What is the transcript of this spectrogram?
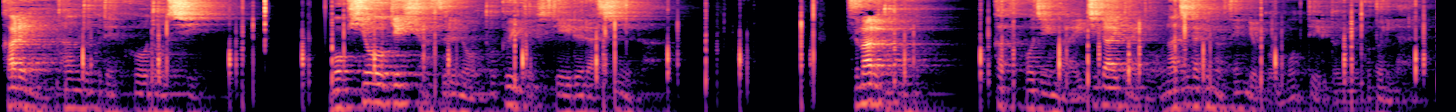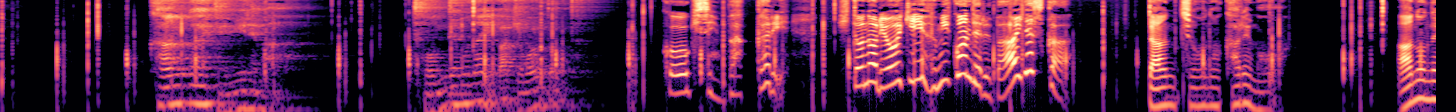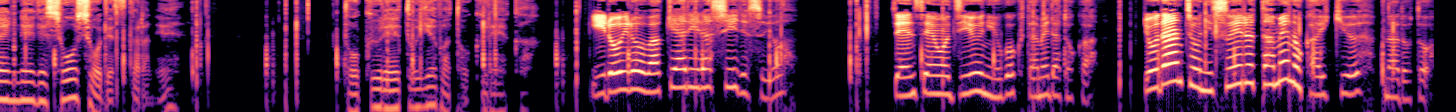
彼らは単独で行動し目標を撃破するのを得意としているらしいがつまるところ各個人が一大隊と同じだけの戦力を持っているということになる。考えてみればとんでもない化け物どもだ好奇心ばっかり人の領域に踏み込んでる場合ですか？団長の彼もあの年齢で少々ですからね。特例といえば特例か。いろいろ訳ありらしいですよ前線を自由に動くためだとか旅団長に据えるための階級などと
